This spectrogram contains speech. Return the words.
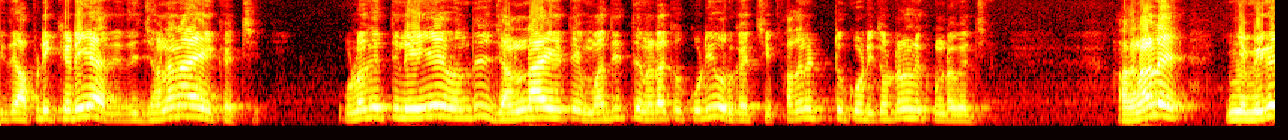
இது அப்படி கிடையாது. இது ஜனநாயக கட்சி. உலகத்திலேயே வந்து ஜனநாயகத்தை மதித்து நடக்கக்கூடிய ஒரு கட்சி. பதினெட்டு கோடி தொண்டர்களை கொண்ட கட்சி. அதனால் இங்கே மிக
